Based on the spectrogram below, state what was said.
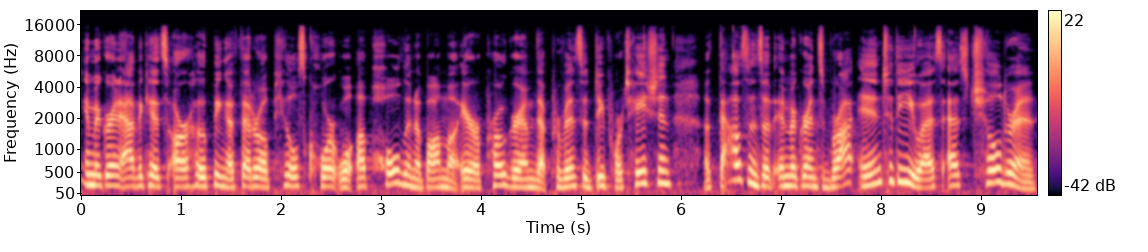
Immigrant advocates are hoping a federal appeals court will uphold an Obama era program that prevents the deportation of thousands of immigrants brought into the U.S. as children.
